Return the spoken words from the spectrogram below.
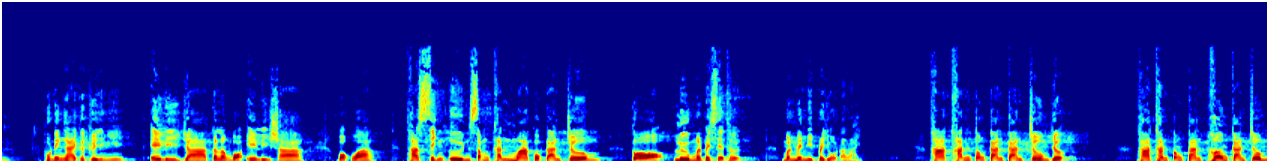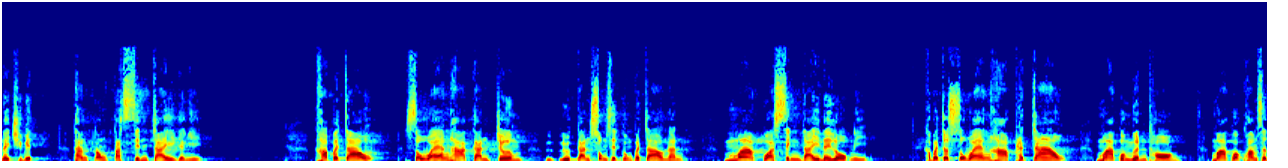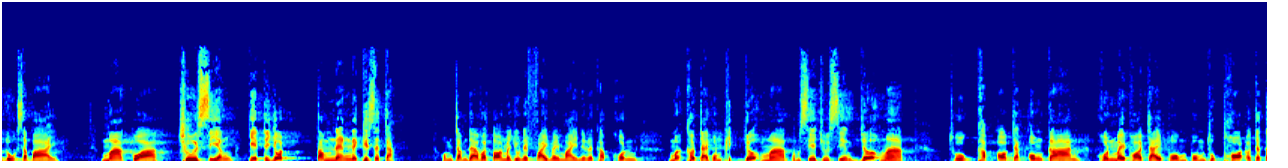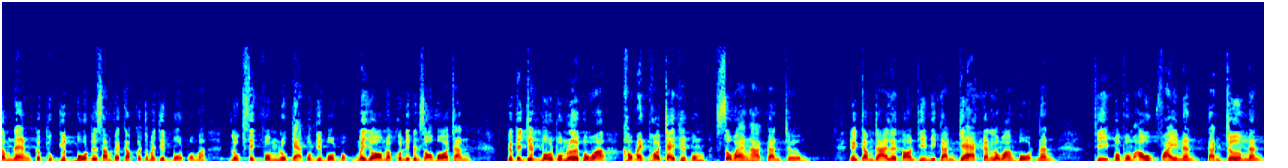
พูดง่ายๆก็คืออย่างนี้ เอลียากำลังบอกเอลีชา บอกว่าถ้าสิ่งอื่นสำคัญมากกว่าการเจิม ก็ลืมมันไปเสียเถิด มันไม่มีประโยชน์อะไร ถ้าท่านต้องการการเจิมเยอะ ถ้าท่านต้องการเพิ่มการเจิมในชีวิต ท่านต้องตัดสินใจอย่างนี้ ข้าพเจ้าแสวงหาการเจิมหรือการทรงสิทธิ์ของพระเจ้านั้น มากกว่าสิ่งใดในโลกนี้ข้าพเจ้าแสวงหาพระเจ้า มากกว่าเงินทอง มากกว่าความสะดวกสบาย มากกว่าชื่อเสียงเกียรติยศตำแหน่งในคริสตจักร ผมจำได้ว่าตอนมาอยู่ในไฟใหม่ๆนี่นะครับ คนเข้าใจผมผิดเยอะมาก ผมเสียชื่อเสียงเยอะมาก ถูกขับออกจากองค์การ คนไม่พอใจผม ผมถูกถอดออกจากตำแหน่งเกือบถูกยึดโบสถ์ด้วยซ้ำไปครับเขาจะมายึดโบสถ์ผมอะลูกศิษย์ผมลูกแกะผมที่โบสถ์บอกไม่ยอมหรอกคนนี้เป็นสอบอชั้นเกือบจะยึดโบสถ์ผมเลย เพราะว่าเขาไม่พอใจที่ผมแสวงหาการเจิม ยังจำได้เลยตอนที่มีการแยกกันระหว่างโบสถ์นั้น ที่พอผมเอาไฟนั้นการเจิมนั้น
